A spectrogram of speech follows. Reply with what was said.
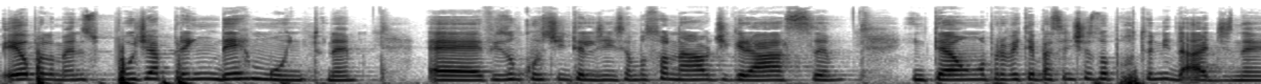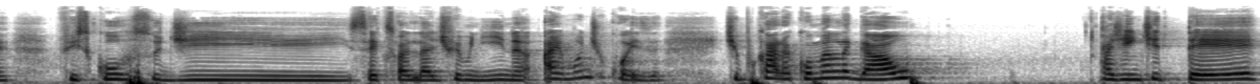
eu pelo menos, pude aprender muito, né? É, fiz um curso de inteligência emocional de graça, então aproveitei bastante as oportunidades, né? Fiz curso de sexualidade feminina, ai, um monte de coisa. Tipo, cara, como é legal a gente ter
